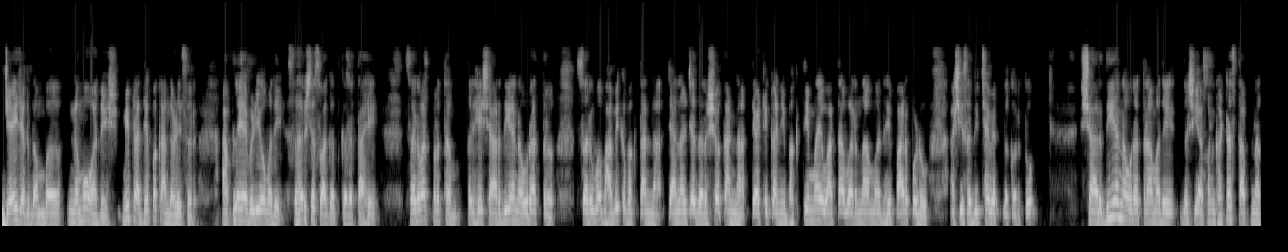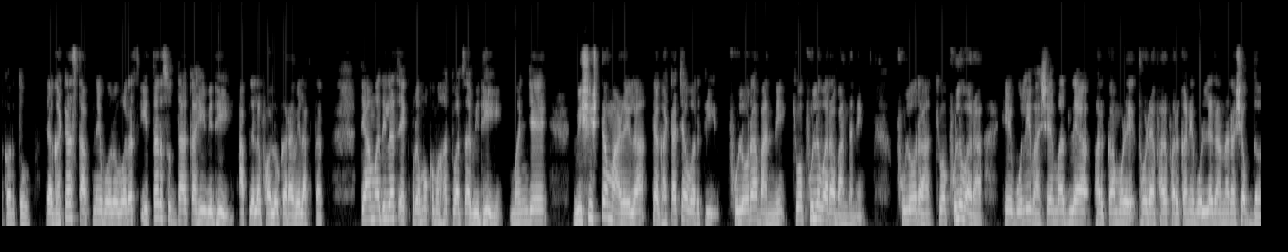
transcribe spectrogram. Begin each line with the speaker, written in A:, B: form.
A: जय जगदंब. नमो आदेश. मी प्राध्यापक आंधळे सर. आपलं या व्हिडिओमध्ये सहर्ष स्वागत करत आहे. सर्वात प्रथम तर हे शारदीय नवरात्र सर्व भाविक भक्तांना चॅनलच्या दर्शकांना त्या ठिकाणी भक्तिमय वातावरणामध्ये पार पडो अशी सदिच्छा व्यक्त करतो. शारदीय नवरात्रामध्ये जशी आपण घटस्थापना करतो त्या घटस्थापनेबरोबरच इतर सुद्धा काही विधी आपल्याला फॉलो करावे लागतात. त्यामधीलच एक प्रमुख महत्त्वाचा विधी म्हणजे विशिष्ट माळेला त्या घटाच्या वरती फुलोरा बांधणे किंवा फुलवरा बांधणे. फुलोरा किंवा फुलवरा हे बोली भाषेमधल्या फरकामुळे थोड्याफार फरकाने बोलल्या जाणारा शब्द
